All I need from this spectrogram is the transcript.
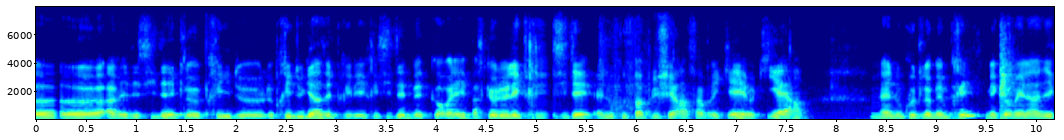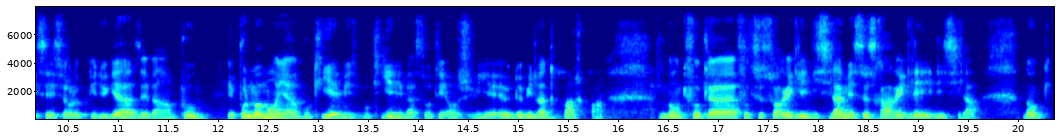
euh, avait décidé que le prix, de, le prix du gaz et le prix de l'électricité devaient être corrélés parce que l'électricité, elle ne coûte pas plus cher à fabriquer euh, qu'hier. Hein. Mm. Elle nous coûte le même prix, mais comme elle est indexée sur le prix du gaz, et eh ben poum. Et pour le moment, il y a un bouclier, mais ce bouclier va sauter en juillet 2023, je crois. Donc il faut que, faut que ce soit réglé d'ici là, mais ce sera réglé d'ici là. Donc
